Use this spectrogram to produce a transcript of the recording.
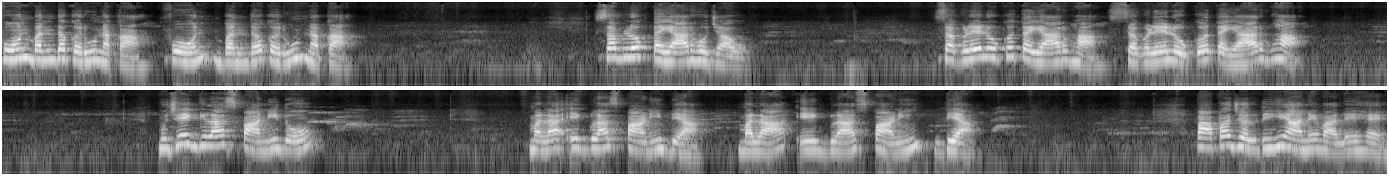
फोन बंद करू नका. फोन बंद करू नका. सब लोग तयार हो जाओ। सगळे लोक तयार व्हा। सगळे लोक तयार व्हा। मुझे एक गिलास पाणी दो। मला एक ग्लास पाणी द्या। मला एक ग्लास पाणी द्या। पापा जल्दी ही आने वाले हैं।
